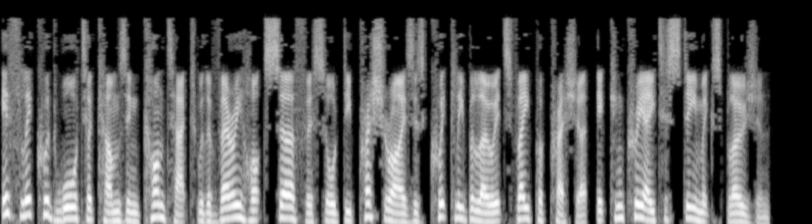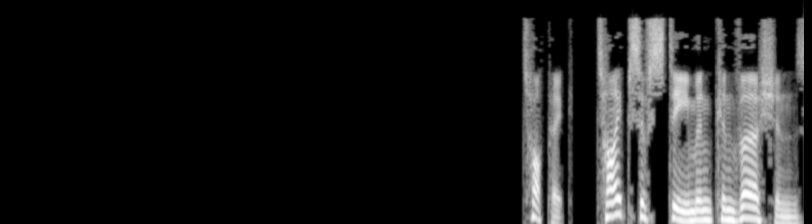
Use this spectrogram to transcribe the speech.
If liquid water comes in contact with a very hot surface or depressurizes quickly below its vapor pressure, it can create a steam explosion. Types of steam and conversions.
